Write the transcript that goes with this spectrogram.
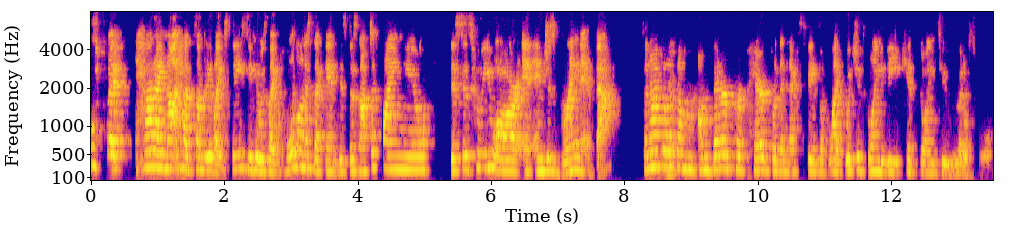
But had I not had somebody like Stacy who was like, hold on a second, this does not define you. This is who you are, and, and just bringing it back. So now I feel like I'm I'm better prepared for the next phase of life, which is going to be kids going to middle school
